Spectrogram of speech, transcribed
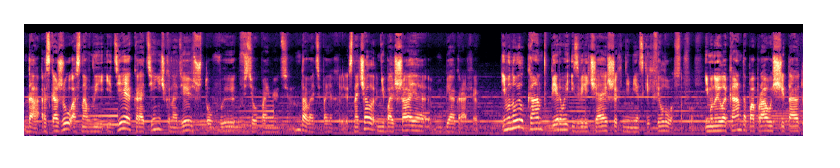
Да, расскажу основные идеи, коротенечко, надеюсь, что вы все поймете. Ну, давайте, поехали. Сначала небольшая биография. Иммануил Кант – первый из величайших немецких философов. Иммануила Канта по праву считают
